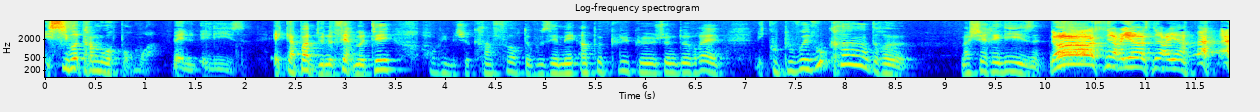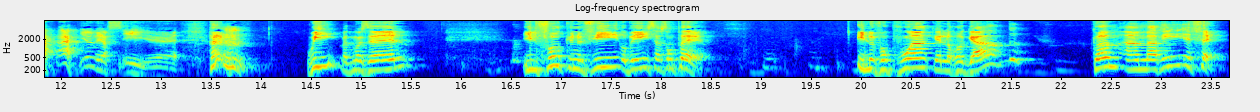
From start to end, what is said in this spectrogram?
Et si votre amour pour moi, belle Élise, est capable d'une fermeté, oh oui, mais je crains fort de vous aimer un peu plus que je ne devrais. Mais que pouvez-vous craindre, ma chère Élise? Ah, ce n'est rien, ce n'est rien. Dieu merci. oui, mademoiselle, il faut qu'une fille obéisse à son père. Il ne faut point qu'elle regarde comme un mari est fait.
